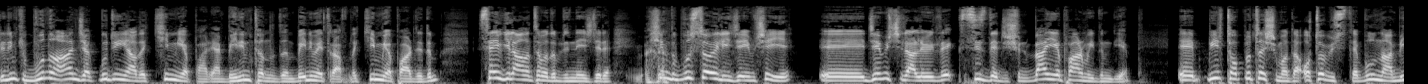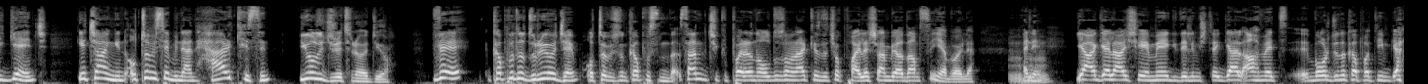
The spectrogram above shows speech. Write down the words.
Dedim ki bunu ancak bu dünyada kim yapar? Yani benim tanıdığım, benim etrafımda kim yapar dedim. Sevgili anlatamadım dinleyicilere. Şimdi bu söyleyeceğim şeyi e, Cem İşçilerle birlikte siz de düşünün. Ben yapar mıydım diye. E, bir toplu taşımada otobüste bulunan bir genç geçen gün otobüse binen herkesin yol ücretini ödüyor. Ve kapıda duruyor Cem otobüsün kapısında. Sen de çünkü paran olduğu zaman herkesle çok paylaşan bir adamsın ya böyle. Hani ya gel Ayşe yemeğe gidelim işte gel Ahmet e, borcunu kapatayım gel.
